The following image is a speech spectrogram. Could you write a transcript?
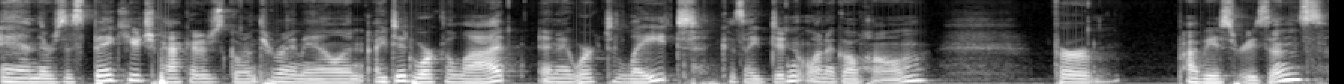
and there's this big, huge packet I was going through my mail. And I did work a lot, and I worked late because I didn't want to go home for obvious reasons.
